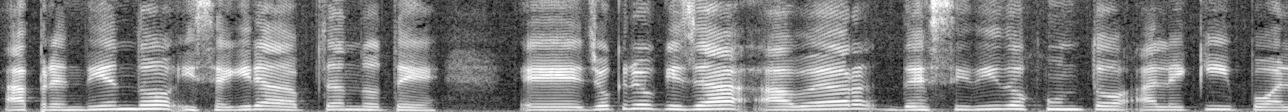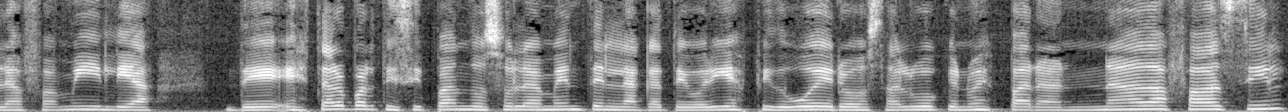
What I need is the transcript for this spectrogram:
aprendiendo y seguir adaptándote. Eh, yo creo que ya haber decidido junto al equipo, a la familia, de estar participando solamente en la categoría Speedweros, algo que no es para nada fácil,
